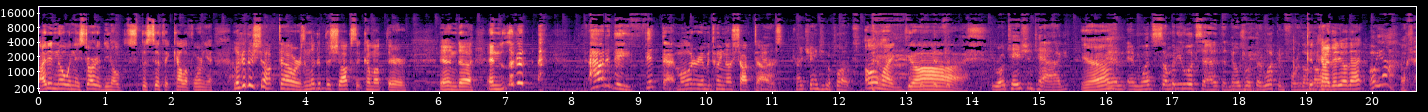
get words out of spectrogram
I didn't know when they started, you know, specific California. Look at the shock towers and look at the shocks that come up there. And uh, and look at how did they fit that motor in between those shock towers? Yeah. towers? Try changing the plugs. Oh my gosh. Rotation tag. Yeah. And and once somebody looks at it that knows what they're looking for, they'll Can, go, can I video that? Oh yeah. Okay.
